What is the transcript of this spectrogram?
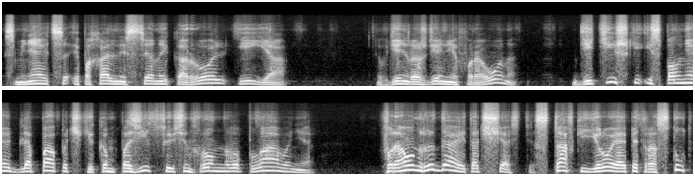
сменяется эпохальной сценой «Король и я». В день рождения фараона детишки исполняют для папочки композицию синхронного плавания. Фараон рыдает от счастья, ставки героя опять растут,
